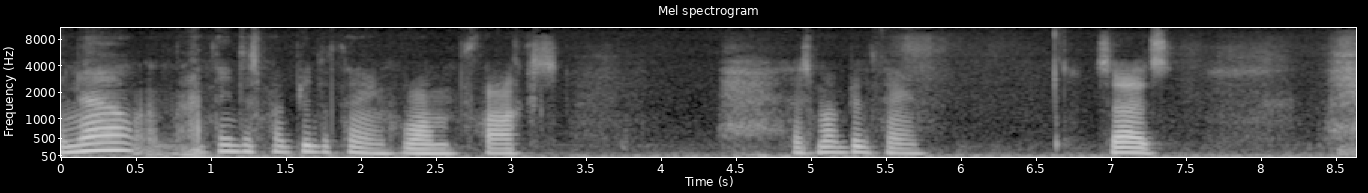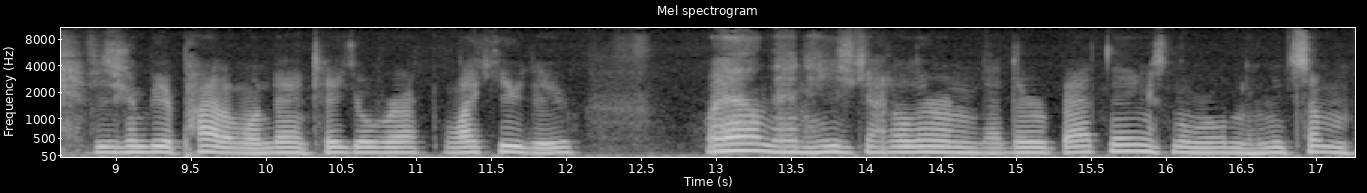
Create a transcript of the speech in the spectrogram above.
And now, I think this might be the thing, Warm Fox. This might be the thing. Besides, if he's gonna be a pilot one day and take over like you do, well, then he's gotta learn that there are bad things in the world and he needs something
